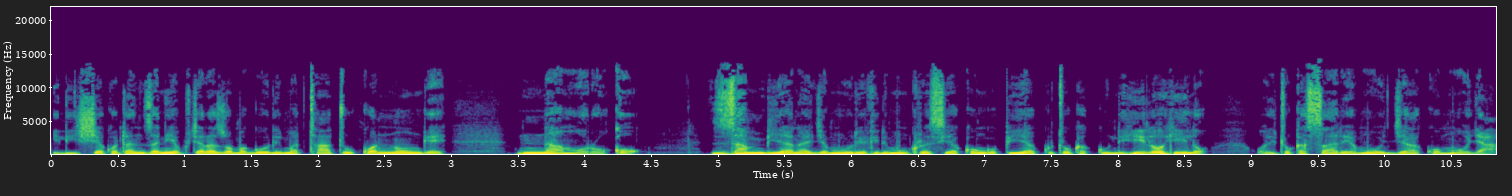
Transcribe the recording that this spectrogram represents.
iliishia kwa Tanzania kucharazwa magoli matatu kwa nunge na Moroko. Zambia na Jamhuri ya Kidemokrasia ya Kongo pia kutoka kundi hilo hilo walitoka sare ya moja kwa moja.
